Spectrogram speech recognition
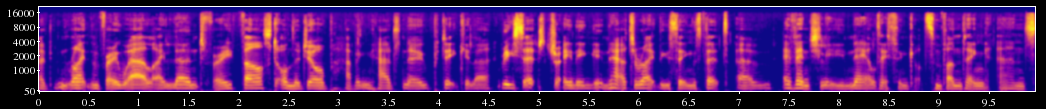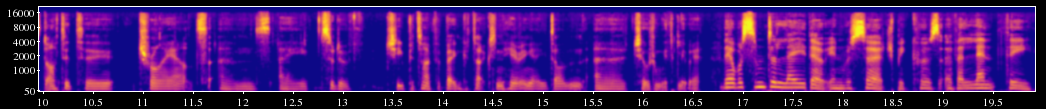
I didn't write them very well. I learnt very fast on the job, having had no particular research training in how to write these things, but um, eventually nailed it and got some funding and started to try out um, a sort of cheaper type of bone conduction hearing aid on uh, children with glue ear. There was some delay, though, in research because of a lengthy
